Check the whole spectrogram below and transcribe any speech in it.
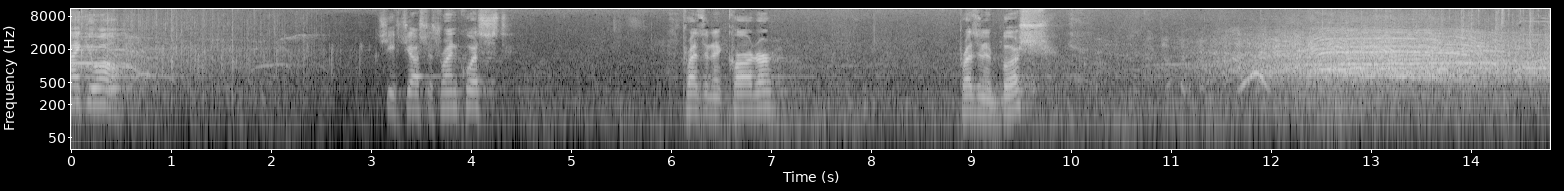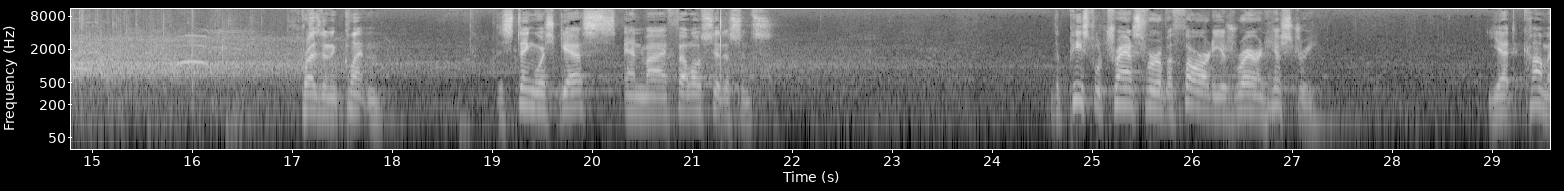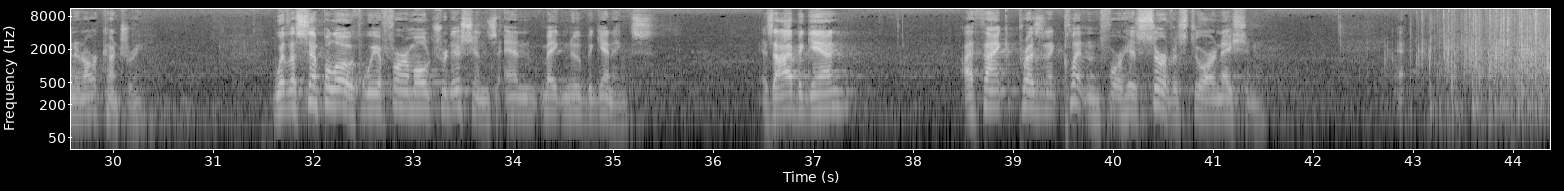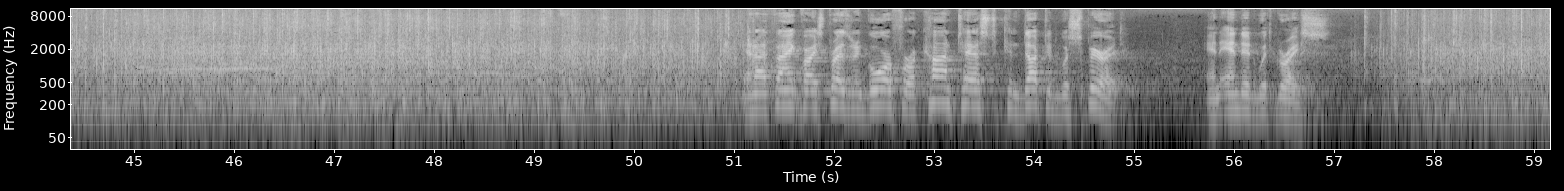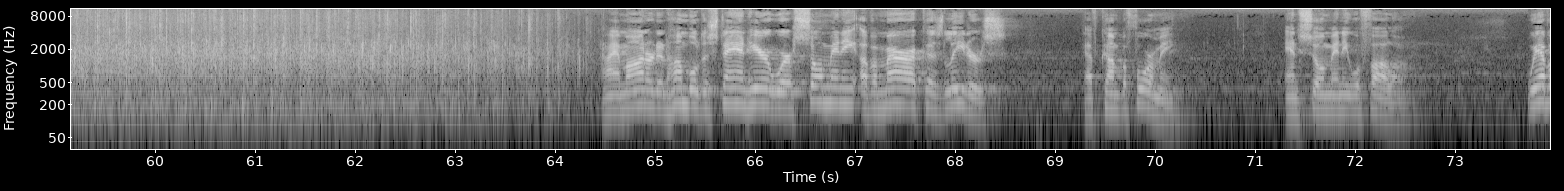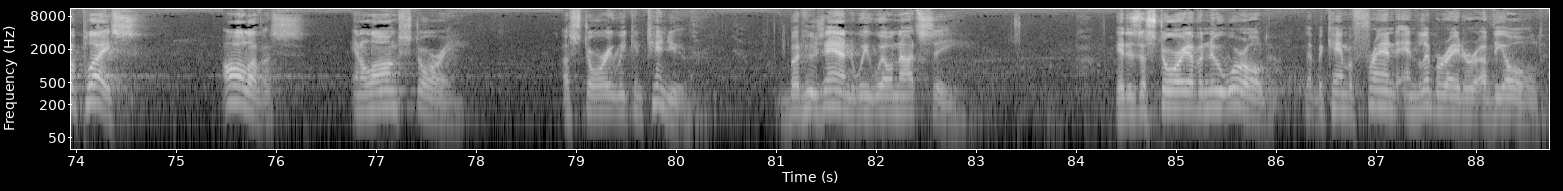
Thank you all. Chief Justice Rehnquist, President Carter, President Bush, President Clinton, distinguished guests, and my fellow citizens. The peaceful transfer of authority is rare in history, yet common in our country. With a simple oath, we affirm old traditions and make new beginnings. As I begin, I thank President Clinton for his service to our nation. And I thank Vice President Gore for a contest conducted with spirit and ended with grace. I am honored and humbled to stand here where so many of America's leaders have come before me, and so many will follow. We have a place, all of us, in a long story, a story we continue but whose end we will not see. It is a story of a new world that became a friend and liberator of the old.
